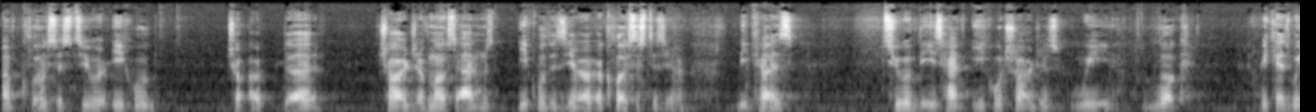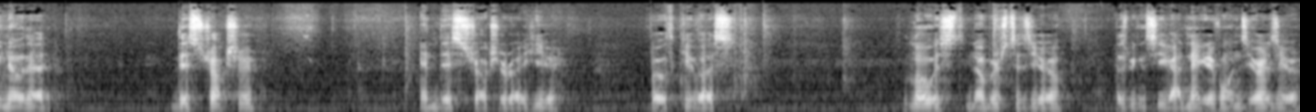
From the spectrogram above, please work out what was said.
of closest to or equal char uh, the charge of most atoms equal to 0 or closest to 0 because two of these have equal charges, we look, because we know that this structure and this structure right here both give us lowest numbers to 0. As we can see, got negative 1, 0, 0,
